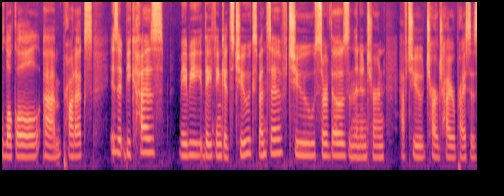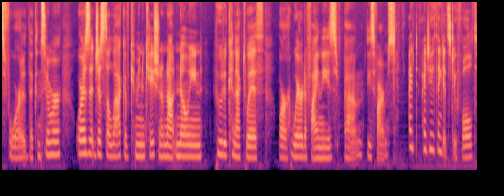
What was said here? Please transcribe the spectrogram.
local um, products? Is it because maybe they think it's too expensive to serve those and then in turn have to charge higher prices for the consumer? Or is it just a lack of communication of not knowing who to connect with or where to find these um, these farms? I, I do think it's twofold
